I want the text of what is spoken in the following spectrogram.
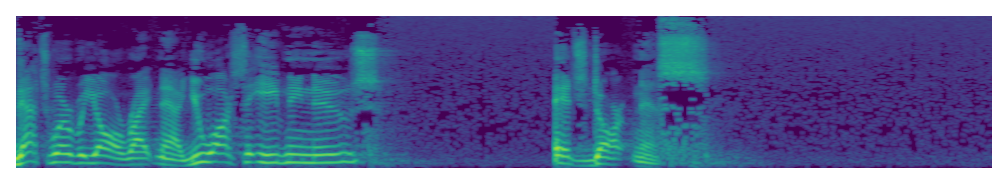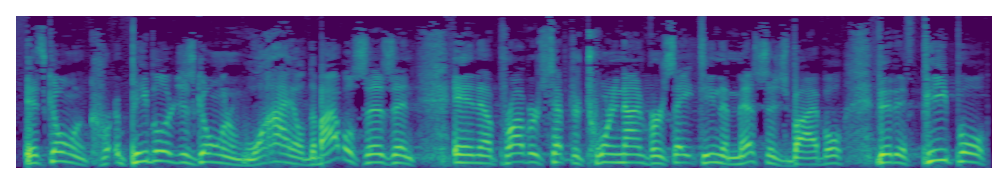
That's where we are right now. You watch the evening news, it's darkness. It's going, people are just going wild. The Bible says in, in uh, Proverbs chapter 29, verse 18, the message Bible, that if people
